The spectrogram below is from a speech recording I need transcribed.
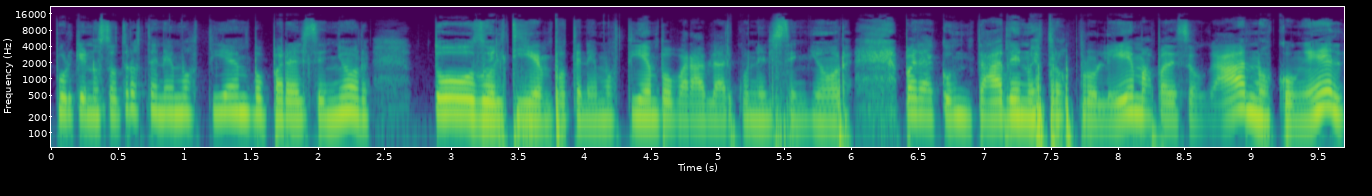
porque nosotros tenemos tiempo para el Señor. Todo el tiempo tenemos tiempo para hablar con el Señor, para contarle nuestros problemas, para desahogarnos con Él,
